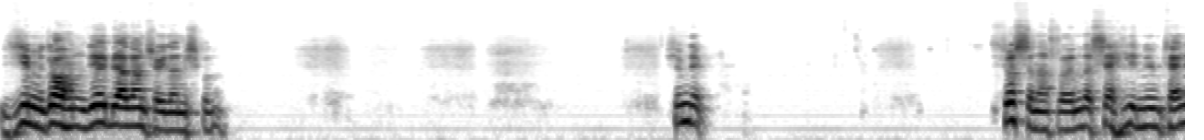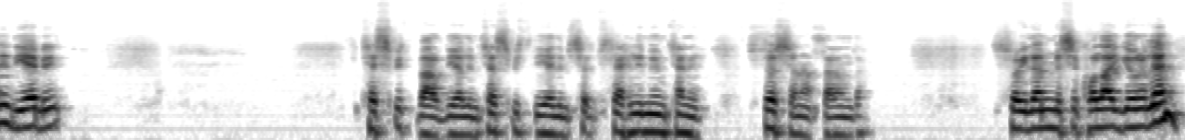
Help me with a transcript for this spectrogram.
Jim Rohn diye bir adam söylemiş bunu. Şimdi söz sanatlarında sehli mümteni diye bir tespit var diyelim, tespit diyelim, sehli mümteni söz sanatlarında. Söylenmesi kolay görülen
